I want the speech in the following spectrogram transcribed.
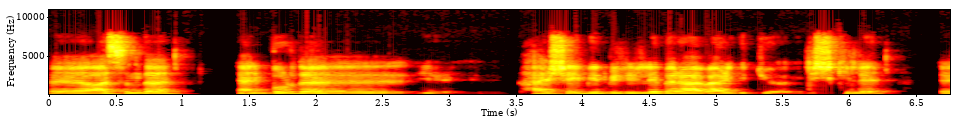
E, aslında yani burada e, her şey birbiriyle beraber gidiyor, ilişkili. E,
